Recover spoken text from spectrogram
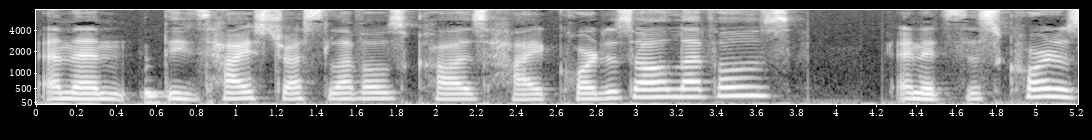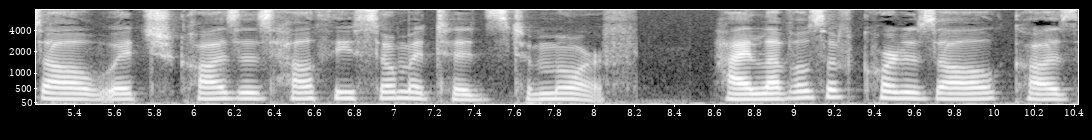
And then these high stress levels cause high cortisol levels, and it's this cortisol which causes healthy somatids to morph. High levels of cortisol cause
